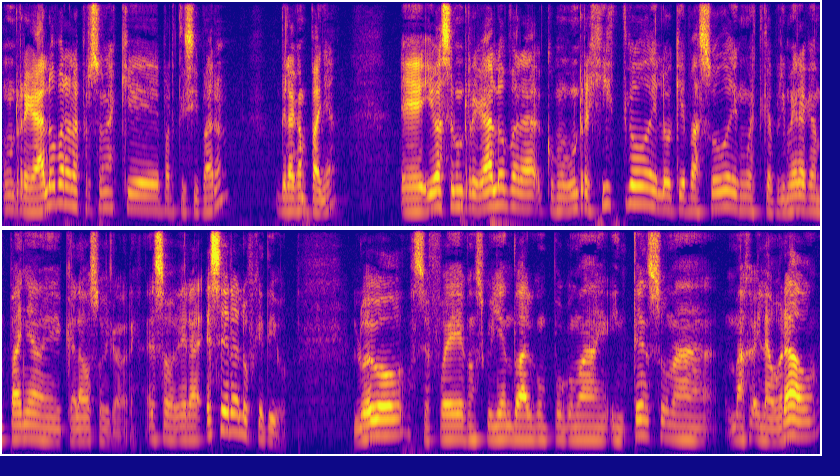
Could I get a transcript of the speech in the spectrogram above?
un regalo para las personas que participaron de la campaña. Eh, iba a ser un regalo para como un registro de lo que pasó en nuestra primera campaña de Calabozo de Cabres. Eso era, ese era el objetivo. Luego se fue construyendo algo un poco más intenso, más, más elaborado.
